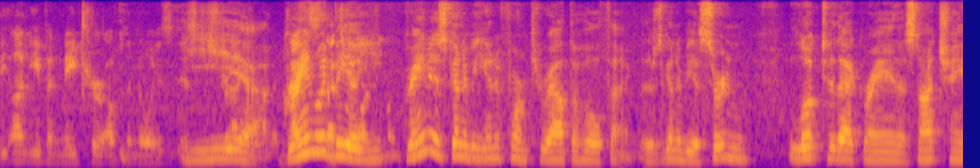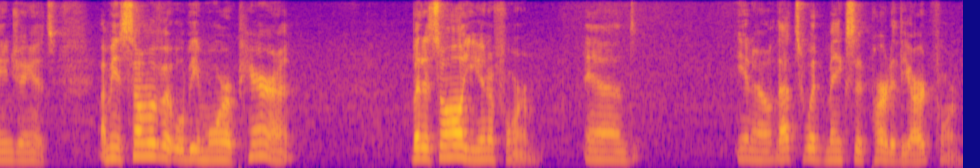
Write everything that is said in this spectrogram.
The uneven nature of the noise is distracting. Yeah, grain that's- would that's be a, part. grain is going to be uniform throughout the whole thing. There's going to be a certain look to that grain. It's not changing. It's, I mean, some of it will be more apparent, but it's all uniform, and you know that's what makes it part of the art form.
